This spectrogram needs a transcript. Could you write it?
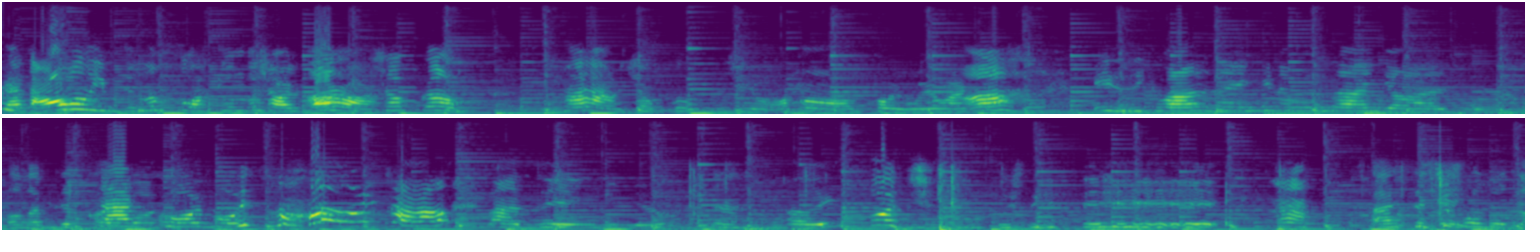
Ben de havalıyım canım. Kulaklığımda şarkılar var. Şapkam. Olabilir Sen koy koyboysun. ben zenginim. Ay uç. Uçtu gitti. Ay saçı bozuldu.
